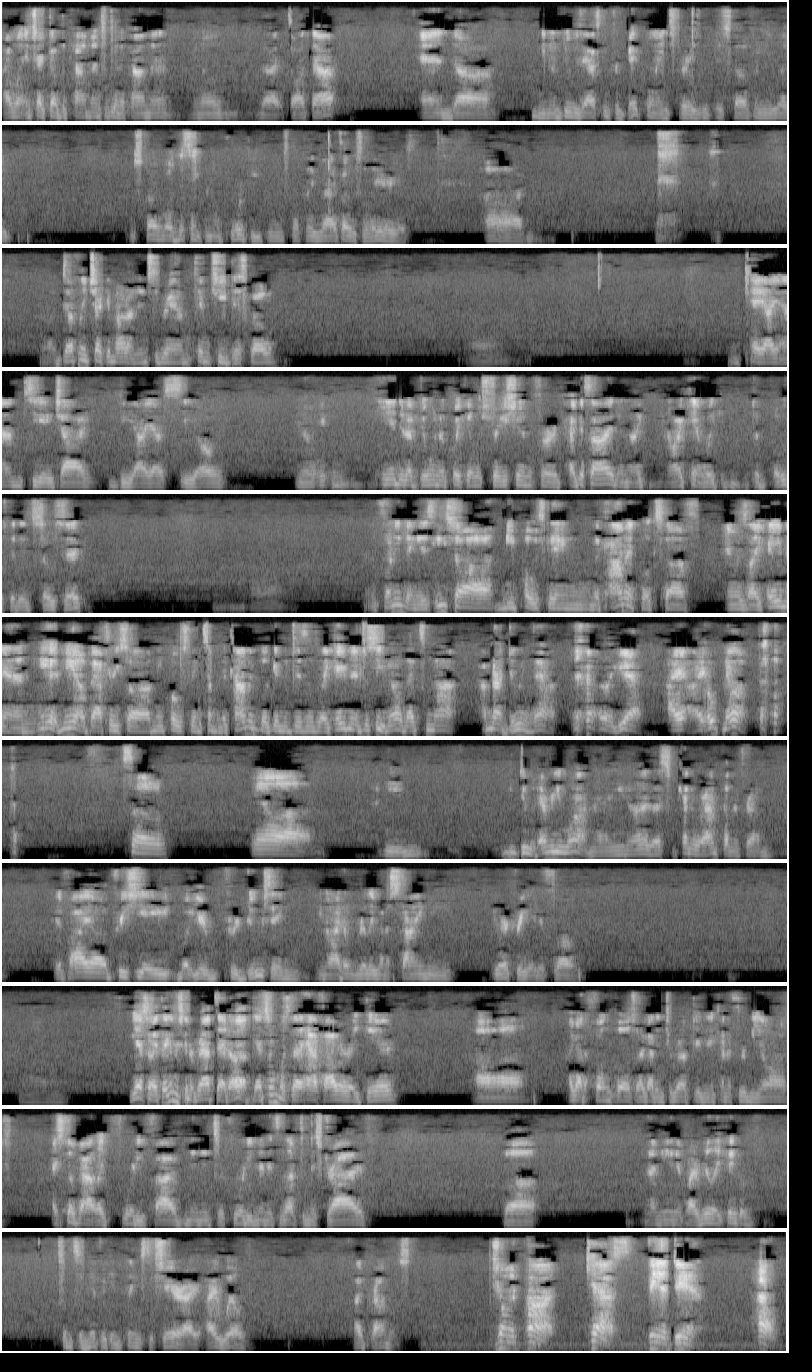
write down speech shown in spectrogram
I went and checked out the comments. Was gonna comment, you know, that I thought that, and uh, you know, dude was asking for bitcoins for his, his stuff, and he like was talking about this ain't for no poor people and stuff like that. I thought it was hilarious. Uh, uh, definitely check him out on Instagram, Kimchi Disco. K I M C H I D I S C O. You know, he he ended up doing a quick illustration for Pegacide, and I, you know, I can't wait to to post it. It's so sick. The funny thing is, he saw me posting the comic book stuff and was like, "Hey man," he hit me up after he saw me posting some of the comic book images and was like, "Hey man, just so you know, that's not. I'm not doing that." like, yeah, I I hope not. so, you know, uh, I mean, you can do whatever you want, man. You know, that's kind of where I'm coming from. If I uh, appreciate what you're producing, you know, I don't really want to stymie your creative flow. Um, yeah, so I think I'm just gonna wrap that up. That's almost a half hour right there. Uh, I got a phone call, so I got interrupted, and it kind of threw me off. I still got like 45 minutes or 40 minutes left in this drive, but I mean, if I really think of some significant things to share, I, I will. I promise. John Pod, Cass, Van Dam, out.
